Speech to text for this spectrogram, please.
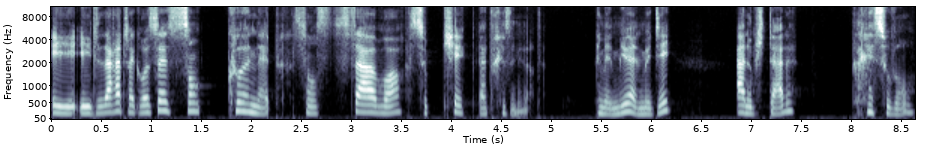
Et, ils arrêtent la grossesse sans connaître, sans savoir ce qu'est la trisomie 21. Et même mieux, elle me dit, à l'hôpital, très souvent,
